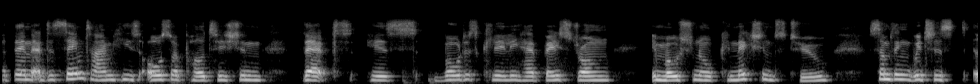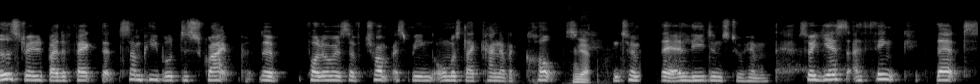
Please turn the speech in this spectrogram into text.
But then at the same time, he's also a politician that his voters clearly have very strong emotional connections to, something which is illustrated by the fact that some people describe the followers of Trump as being almost like kind of a cult yeah. in terms of their allegiance to him. So, yes, I think that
